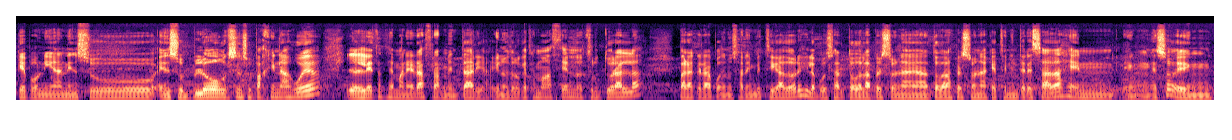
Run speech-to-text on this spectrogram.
que ponían en, su, en sus blogs, en sus páginas web, las letras de manera fragmentaria y nosotros lo que estamos haciendo es estructurarla para que la puedan usar investigadores y la pueden usar toda la persona, todas las personas que estén interesadas en, eso, en,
